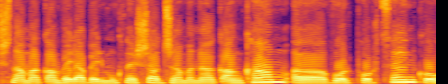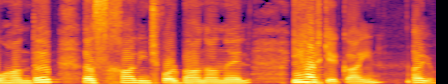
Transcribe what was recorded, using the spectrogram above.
ճշնամական վերաբերմունքներ շատ ժամանակ անգամ, որ փորձեն քո հանդեպ սխալ ինչ որ բան անել։ Իհարկե կային։ Այո։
